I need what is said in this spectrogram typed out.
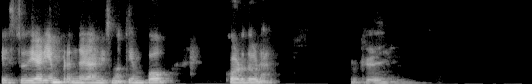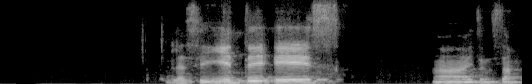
estudiar y emprender al mismo tiempo, cordura. Ok. La siguiente es... Ay, ¿dónde está?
